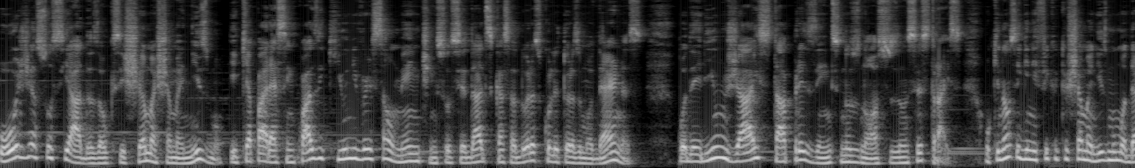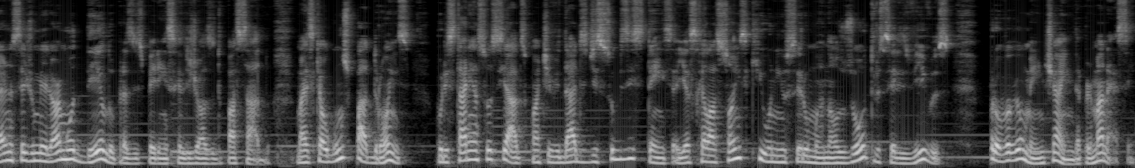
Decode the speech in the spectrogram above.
hoje associadas ao que se chama xamanismo e que aparecem quase que universalmente em sociedades caçadoras-coletoras modernas, poderiam já estar presentes nos nossos ancestrais, o que não significa que o xamanismo moderno seja o melhor modelo para as experiências religiosas do passado, mas que alguns padrões, por estarem associados com atividades de subsistência e as relações que unem o ser humano aos outros seres vivos, provavelmente ainda permanecem.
